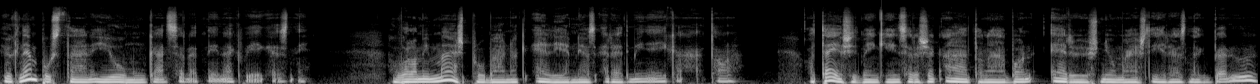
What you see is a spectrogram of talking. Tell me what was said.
Ők nem pusztán jó munkát szeretnének végezni valami más próbálnak elérni az eredményeik által. A teljesítménykényszeresek általában erős nyomást éreznek belül,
